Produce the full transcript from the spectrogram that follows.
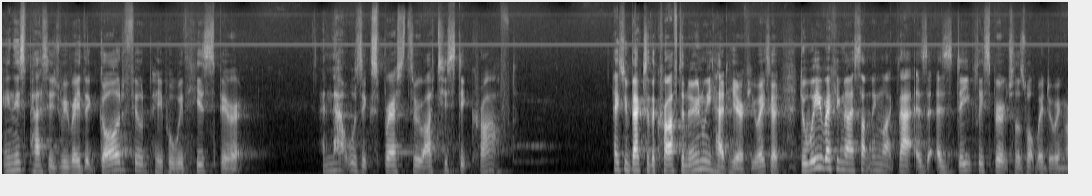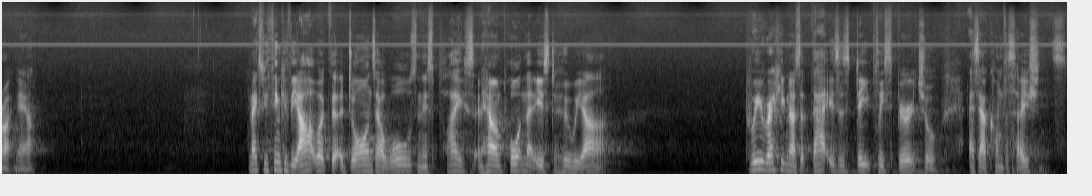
In this passage, we read that God filled people with His Spirit, and that was expressed through artistic craft. Takes me back to the crafternoon we had here a few weeks ago. Do we recognize something like that as, as deeply spiritual as what we're doing right now? It makes me think of the artwork that adorns our walls in this place and how important that is to who we are. Do we recognize that that is as deeply spiritual as our conversations?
